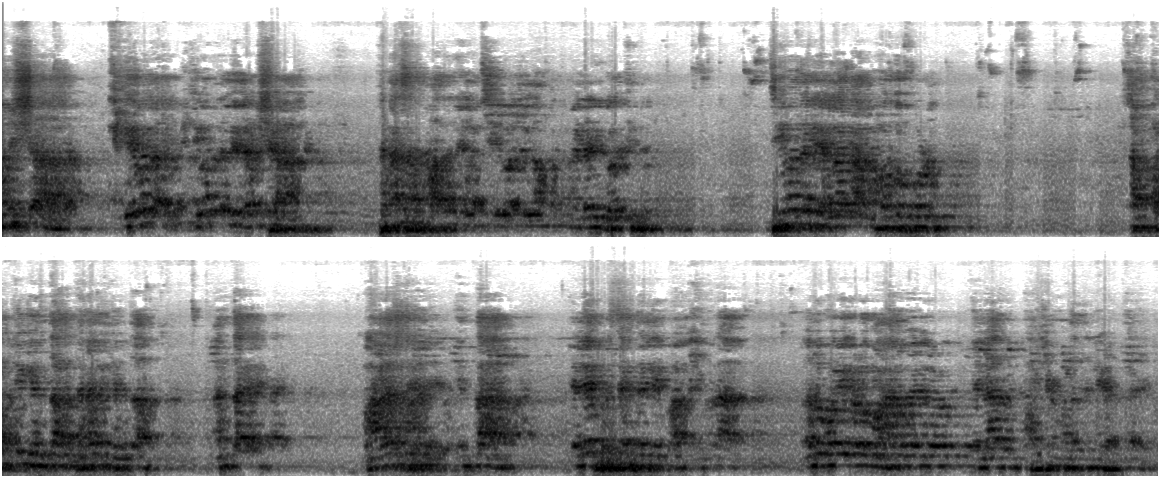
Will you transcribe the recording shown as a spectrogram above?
ಮನುಷ್ಯ ಕೇವಲ ಜೀವನದಲ್ಲಿ ಲಕ್ಷ್ಯ ಧನ ಸಂಪಾದನೆ ಲಕ್ಷ್ಯ ಇರೋದಿಲ್ಲ ಅಂತ ಗೊತ್ತಿದೆ ಜೀವನದಲ್ಲಿ ಎಲ್ಲ ಕಾಲ ಮಹತ್ವಪೂರ್ಣ. ಸಂಪತ್ತಿಗಿಂತ ಧನಕ್ಕಿಂತ ಅಂತ ಬಹಳಷ್ಟು ಇಂತ ಎಲೆ ಪ್ರಸಂಗದಲ್ಲಿ ಇಂತ ಅನುಭವಿಗಳು, ಮಹಾನುಭವಿಗಳು ಎಲ್ಲಾರು ಭಾಷಣ ಮಾಡೋದ್ರಲ್ಲಿ ಹೇಳ್ತಾರೆ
